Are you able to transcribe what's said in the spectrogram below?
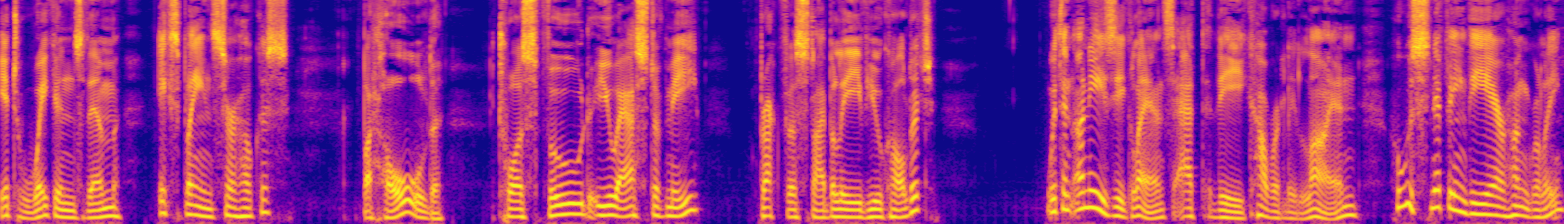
It wakens them, explained Sir Hokus. But hold! 'Twas food you asked of me. Breakfast, I believe you called it. With an uneasy glance at the Cowardly Lion, who was sniffing the air hungrily,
